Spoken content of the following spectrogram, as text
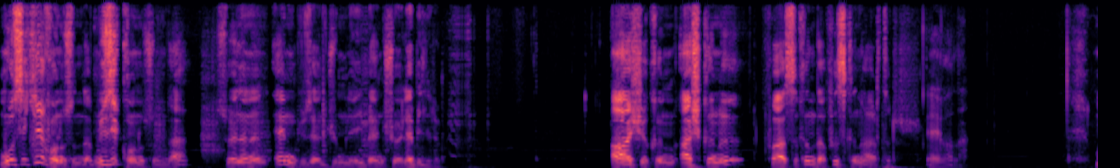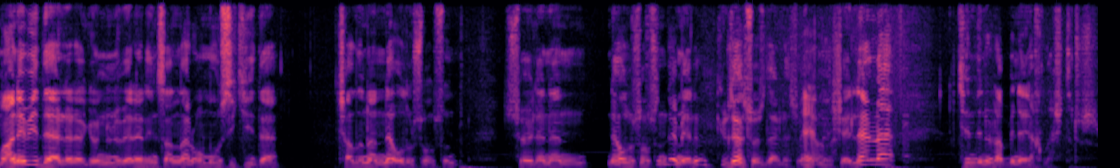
Musiki konusunda, müzik konusunda söylenen en güzel cümleyi ben şöyle bilirim. Aşıkın aşkını, fasıkın da fıskını artırır. Eyvallah. Manevi değerlere gönlünü veren insanlar o musikide çalınan ne olursa olsun, söylenen ne olursa olsun demeyelim, güzel sözlerle söylenen Eyvallah. şeylerle kendini Rabbine yaklaştırır.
